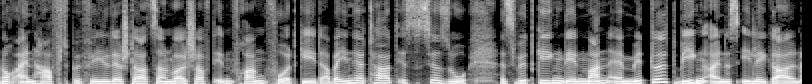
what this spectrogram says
noch ein Haftbefehl der Staatsanwaltschaft in Frankfurt geht. Aber in der Tat ist es ja so, es wird gegen den Mann ermittelt wegen eines illegalen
